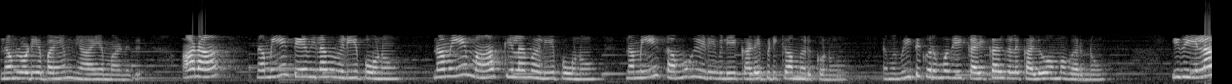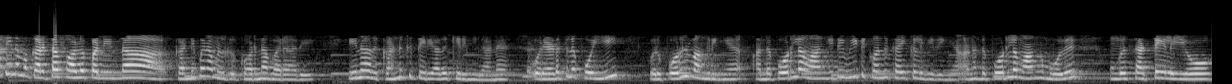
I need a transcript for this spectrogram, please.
நம்மளுடைய பயம் நியாயமானது. ஆனா நம்ம ஏன் தேவையில்லாம வெளியே போகணும்? நம்ம ஏன் மாஸ்க் இல்லாம வெளியே போகணும்? நம்ம ஏன் சமூக இடைவெளியை கடைபிடிக்காம இருக்கணும்? நம்ம வீட்டுக்கு வரும்போது ஏன் கை கால்களை கழுவாம வரணும்? இது எல்லாத்தையும் நம்ம கரெக்டா ஃபாலோ பண்ணியிருந்தா கண்டிப்பா நம்மளுக்கு கொரோனா வராது. ஏன்னா அது கண்ணுக்கு தெரியாத கிருமி தானே. ஒரு இடத்துல போய் ஒரு பொருள் வாங்குறீங்க. அந்த பொருளை வாங்கிட்டு வீட்டுக்கு வந்து கை கழுவிடுறீங்க. ஆனா அந்த பொருளை வாங்கும்போது உங்க சட்டையிலையோ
